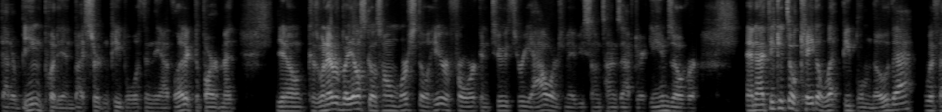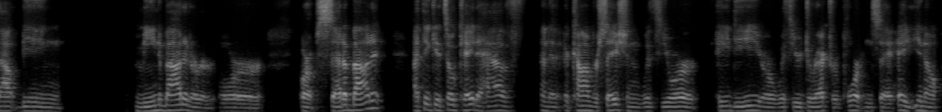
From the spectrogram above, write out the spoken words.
that are being put in by certain people within the athletic department you know because when everybody else goes home we're still here for working two three hours maybe sometimes after a game's over. And i think it's okay to let people know that without being mean about it or or or upset about it. I think it's okay to have an, a conversation with your ad or with your direct report and say hey you know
